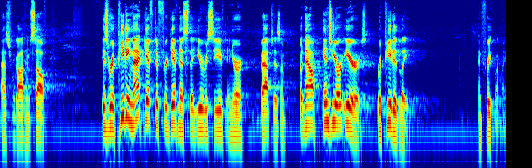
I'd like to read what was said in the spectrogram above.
as from God himself, is repeating that gift of forgiveness that you received in your baptism, but now into your ears repeatedly and frequently.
